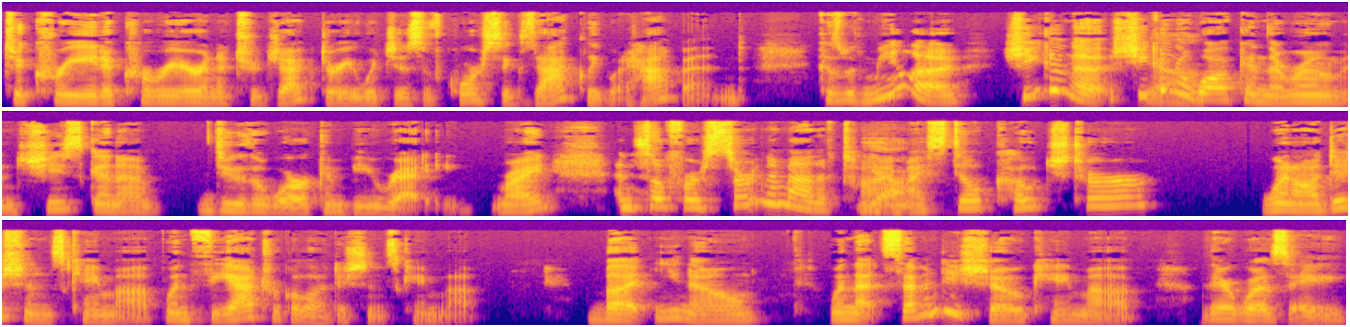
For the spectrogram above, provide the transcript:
to create a career and a trajectory, which is, of course, exactly what happened. Because with Mila, she gonna she Yeah. gonna walk in the room and she's gonna do the work and be ready, right? And so for a certain amount of time, Yeah. I still coached her when auditions came up, when theatrical auditions came up. But, you know, when that 70s show came up, there was a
